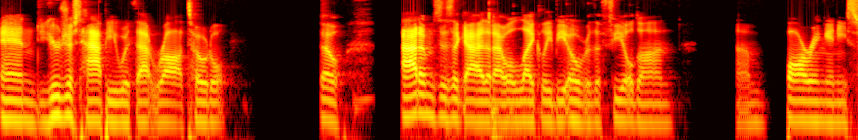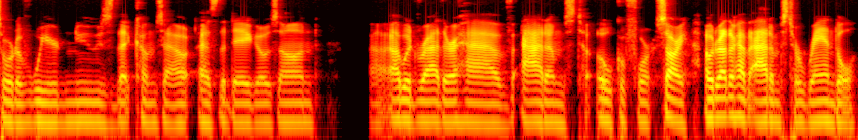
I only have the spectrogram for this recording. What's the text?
and you're just happy with that raw total. So, Adams is a guy that I will likely be over the field on um, barring any sort of weird news that comes out as the day goes on. Uh, I would rather have Adams to Okafor. Sorry, I would rather have Adams to Randle.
